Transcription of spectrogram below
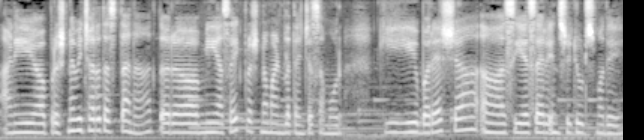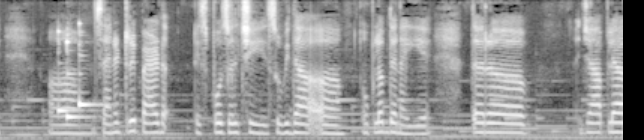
आणि प्रश्न विचारत असताना तर मी असा एक प्रश्न मांडला त्यांच्यासमोर की बऱ्याचशा सी एस आर इन्स्टिट्यूट्समध्ये सॅनिटरी पॅड डिस्पोजलची सुविधा उपलब्ध नाही आहे तर ज्या आपल्या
